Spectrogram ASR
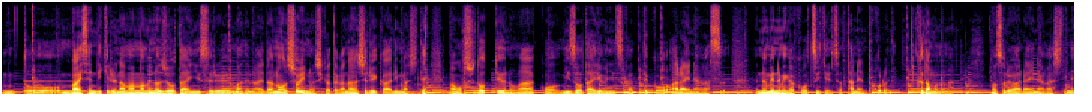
うんと、焙煎できる生豆の状態にするまでの間の処理の仕方が何種類かありまして、まあ、ウォッシュドっていうのはこう水を大量に使ってこう洗い流す。ぬめぬめがこうついてるんですよ。種のところに。果物なんで、まあ、それを洗い流してね、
